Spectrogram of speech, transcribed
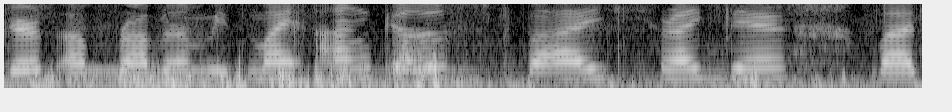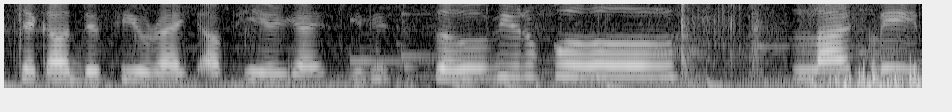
There's a problem with my uncle's bike right there. But check out the view right up here guys. It is so beautiful. Luckily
